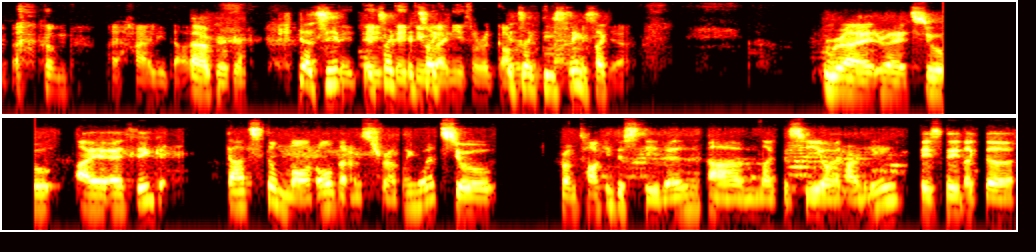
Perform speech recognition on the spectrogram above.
Um, I highly doubt Oh, it. okay, okay. Yeah, see, They, they, it's like they it's do like any sort of it's like these things, like- yeah. Right, right. So I I think that's the model that I'm struggling with. So from talking to Stephen, um, like the CEO at Harmony, basically like the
